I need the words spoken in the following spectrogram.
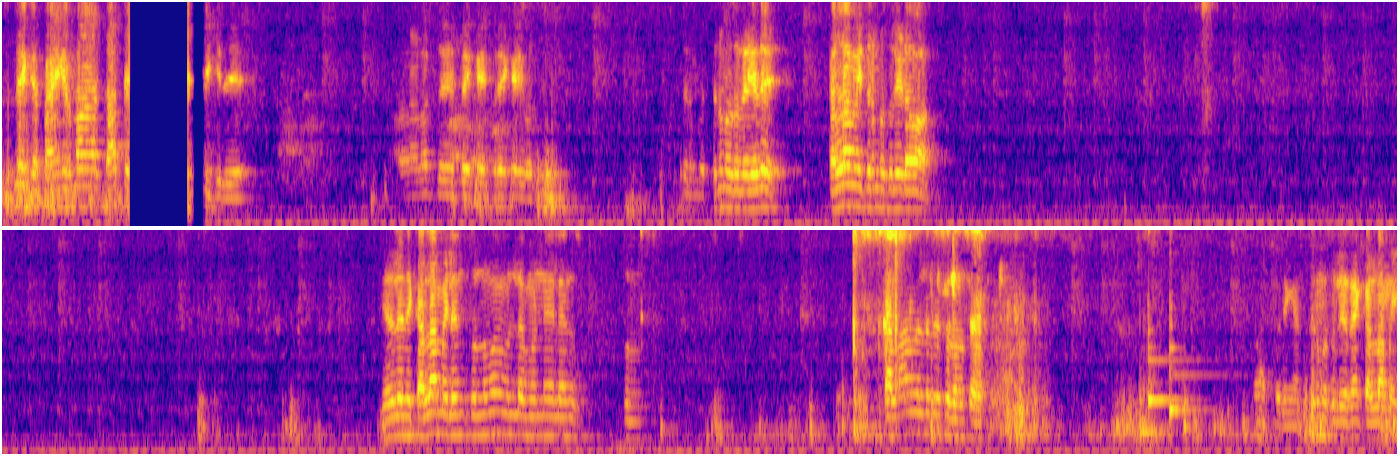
இல்லைங்க பயங்கரமா காத்து அடிக்குது. அதனால பிரேக் ஆகி பிரேக் ஆகி வருது. திரும்ப திரும்ப சொல்ல எது கல்லாமை திரும்ப சொல்லிடவா? எதுல இருந்து கல்லாமையில இருந்து சொல்லுமா இல்ல முன்னையில இருந்து சொல்லு கல்லாமில இருந்து சொல்லுங்க சார். சரிங்க. திரும்ப சொல்லிடுறேன். கல்லாமை.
